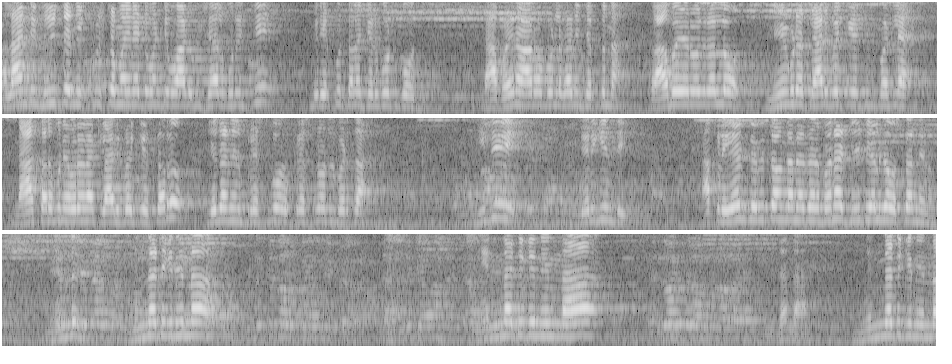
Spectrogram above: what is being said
అలాంటి నీచ నికృష్టమైనటువంటి వాడి విషయాల గురించి మీరు ఎక్కువ తల చెడగొట్టుకోవద్దు. నా పైన ఆరోపణలు కానీ చెప్తున్నా. రాబోయే రోజులలో నేను కూడా క్లారిఫై చేయాల్సిన పనిలే. నా తరపున ఎవరైనా క్లారిఫై చేస్తారో లేదా నేను ప్రెస్ ప్రెస్ నోట్లు పెడతా. ఇది జరిగింది. అక్కడ ఏం జరుగుతుంది అనే దానిపైన డీటెయిల్గా వస్తాను నేను. నిన్న నిన్నటికి నిన్న నిన్నటికి నిన్న ఏదన్నా? నిన్నటికి నిన్న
